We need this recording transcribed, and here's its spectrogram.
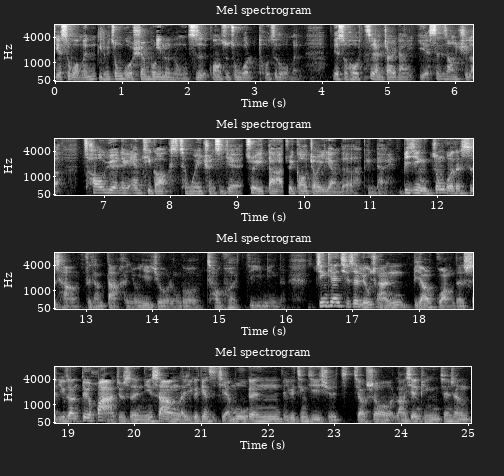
也是我们比特币中国宣布一轮融资，光是中国投资了我们，那时候自然交易量也升上去了。超越那个 MT Gox，成为全世界最大、最高交易量的平台。毕竟中国的市场非常大，很容易就能够超过第一名的。今天其实流传比较广的是一段对话，就是您上了一个电视节目，跟一个经济学教授郎咸平先生。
